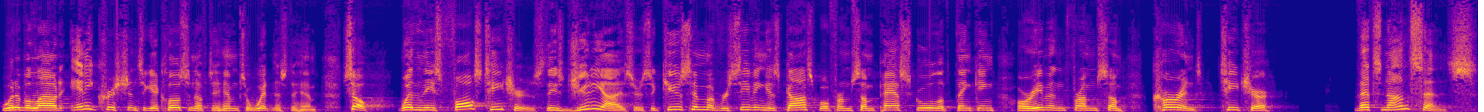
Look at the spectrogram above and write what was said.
would have allowed any Christian to get close enough to him to witness to him. So, when these false teachers, these Judaizers, accuse him of receiving his gospel from some past school of thinking or even from some current teacher, that's nonsense.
